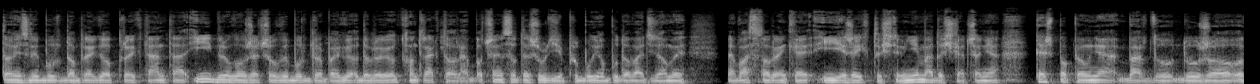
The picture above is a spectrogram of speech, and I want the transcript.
to jest wybór dobrego projektanta i drugą rzeczą wybór dobrego, dobrego kontraktora, bo często też ludzie próbują budować domy na własną rękę i jeżeli ktoś w tym nie ma doświadczenia, też popełnia bardzo dużo,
